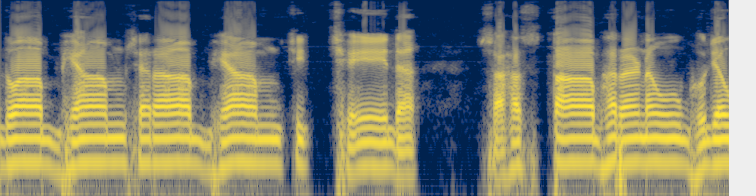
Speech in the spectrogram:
द्वाभ्याम् शराभ्याम् चिच्छेद सहस्ताभरणौ भुजौ।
